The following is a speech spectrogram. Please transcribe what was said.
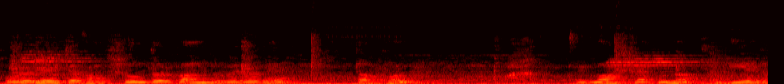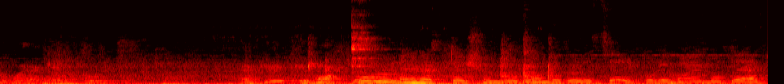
ফোড়নের যখন সুন্দর গন্ধ বেরোবে তখন ওই মশলাগুলো দিয়ে দেবো এক এক করে। একে একে ফোড়নের একটা সুন্দর গন্ধ বেরোচ্ছে এরপরে মায়ের মধ্যে অ্যাড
